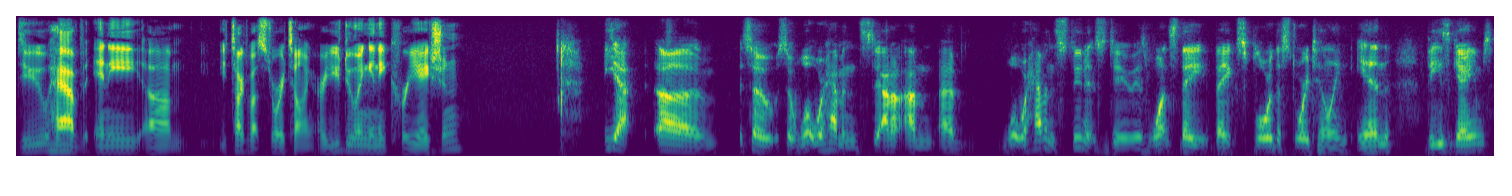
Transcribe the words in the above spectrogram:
Do you have any? Um, you talked about storytelling. Are you doing any creation? Yeah. Um, so so what we're having I don't, I'm, i what we're having students do is once they they explore the storytelling in these games,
